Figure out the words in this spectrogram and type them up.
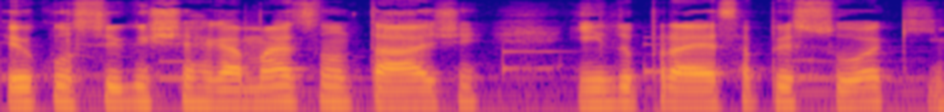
eu consigo enxergar mais vantagem indo para essa pessoa aqui.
